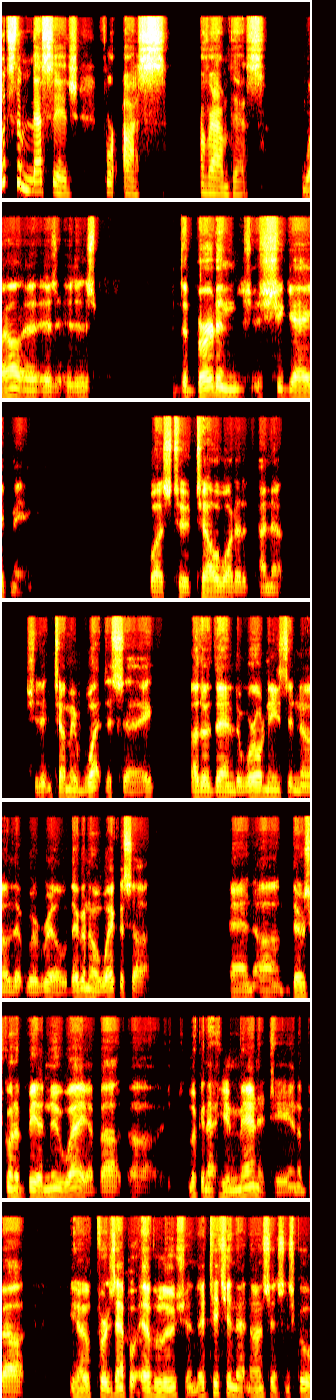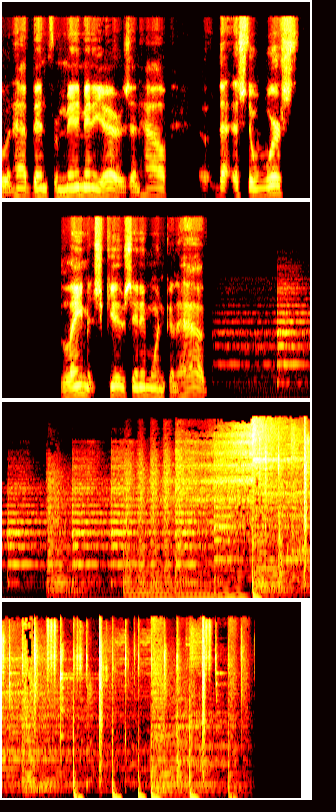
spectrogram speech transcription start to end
what's the message for us around this? Well, it is, it is the burden she gave me was to tell what I know. She didn't tell me what to say other than the world needs to know that we're real. They're going to wake us up and um, there's going to be a new way about uh, looking at humanity and about you know for example evolution they're teaching that nonsense in school and have been for many many years and how uh, that is the worst lame excuse anyone can have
